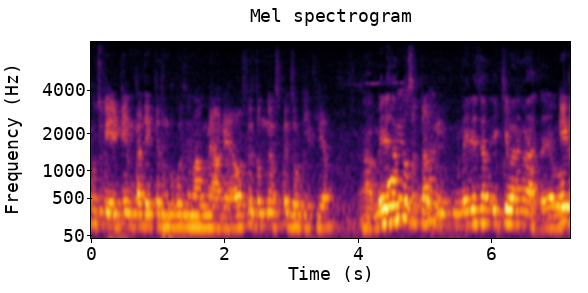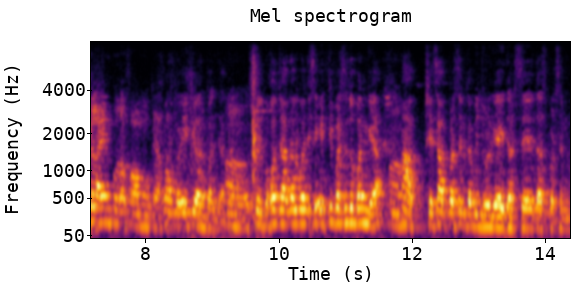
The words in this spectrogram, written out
कुछ भी एटीएम का देख के तुमको कुछ दिमाग में आ गया और फिर तुमने उस पर जोक लिख लिया। हाँ मेरे वो साथ भी हो सकता है ना। मेरे साथ एक ही बार में आता है वो एक लाइन पूरा फॉर्म हो गया फॉर्म एक ही बार बन जाता है हाँ। उसमें बहुत ज़्यादा हुआ जैसे 80 परसेंट तो बन गया हाँ। हाँ छह सात परसेंट कभी जुड़ गया इधर से दस परसेंट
